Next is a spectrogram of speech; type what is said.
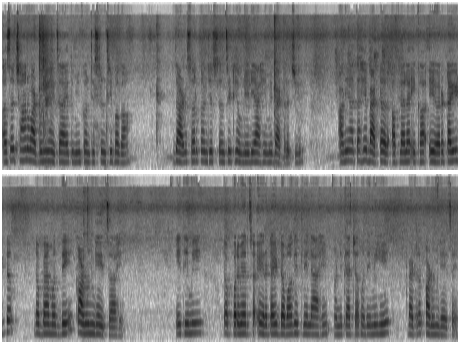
असं छान वाटून घ्यायचं आहे तुम्ही कन्सिस्टन्सी बघा. जाडसर कन्सिस्टन्सी ठेवलेली आहे मी बॅटरची आणि आता हे बॅटर आपल्याला एका एअरटाईट डब्यामध्ये काढून घ्यायचं आहे. इथे मी टप्परवेअरचा एअरटाईट डबा घेतलेला आहे आणि त्याच्यामध्ये मी हे बॅटर काढून घ्यायचं आहे.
